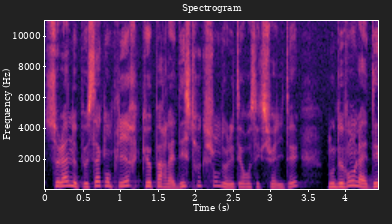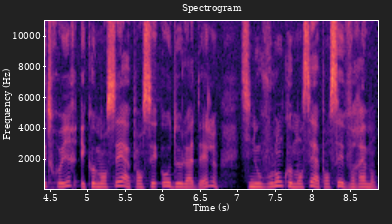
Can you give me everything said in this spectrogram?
Cela ne peut s'accomplir que par la destruction de l'hétérosexualité. Nous devons la détruire et commencer à penser au-delà d'elle si nous voulons commencer à penser vraiment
